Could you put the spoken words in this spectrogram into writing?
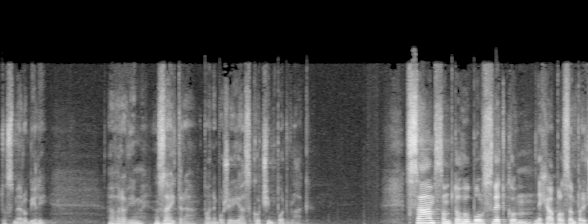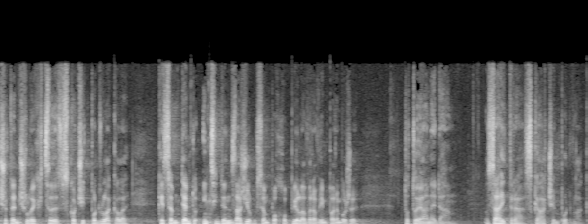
to sme robili. A vravím, zajtra, pane Bože, ja skočím pod vlak. Sám som toho bol svetkom. Nechápal som, prečo ten človek chce skočiť pod vlak, ale keď som tento incident zažil, už som pochopil a vravím, pane Bože, toto ja nedám. Zajtra skáčem pod vlak.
